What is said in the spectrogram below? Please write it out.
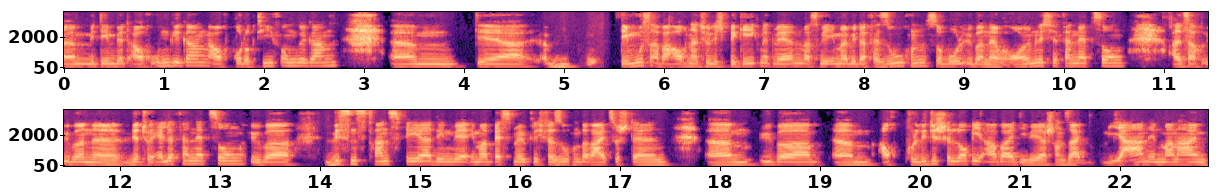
ähm, mit dem wird auch umgegangen, auch produktiv umgegangen. Ähm, der dem muss aber auch natürlich begegnet werden, was wir immer wieder versuchen, sowohl über eine räumliche Vernetzung als auch über eine virtuelle Vernetzung, über Wissenstransfer, den wir immer bestmöglich versuchen bereitzustellen, ähm, über ähm, auch politische Lobbyarbeit, die wir ja schon seit Jahren in Mannheim,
